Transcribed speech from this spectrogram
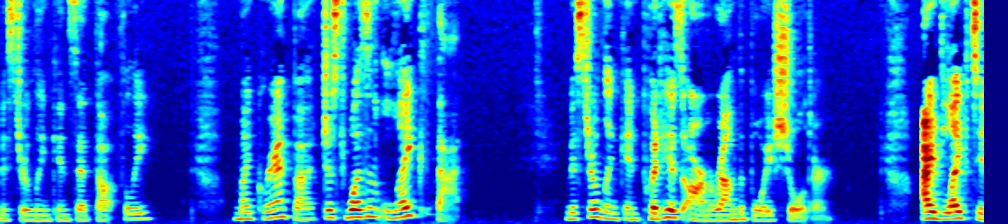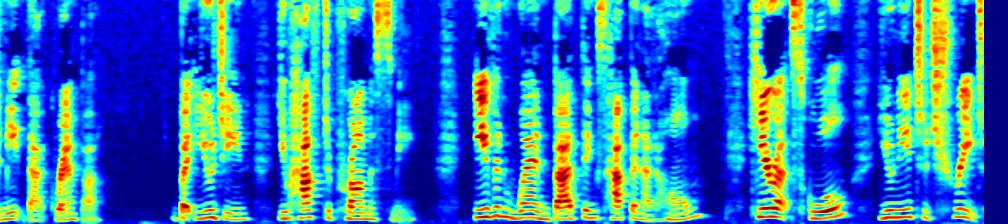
Mr. Lincoln said thoughtfully. My grandpa just wasn't like that. Mr. Lincoln put his arm around the boy's shoulder. I'd like to meet that grandpa. But Eugene, you have to promise me, even when bad things happen at home, here at school, you need to treat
